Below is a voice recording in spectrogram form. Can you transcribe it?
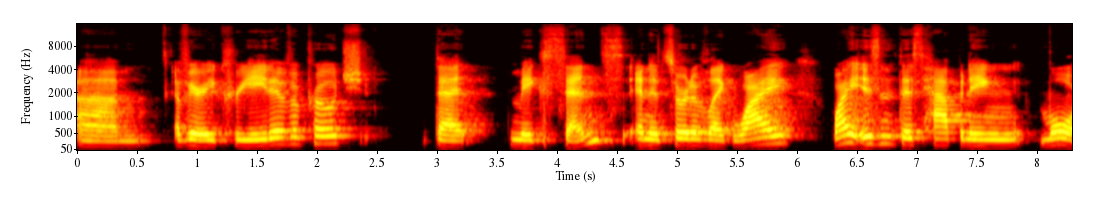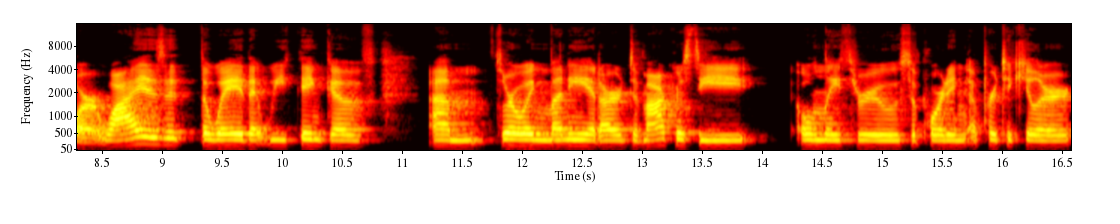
um, a very creative approach that makes sense and it's sort of like why why isn't this happening more why is it the way that we think of um, throwing money at our democracy only through supporting a particular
